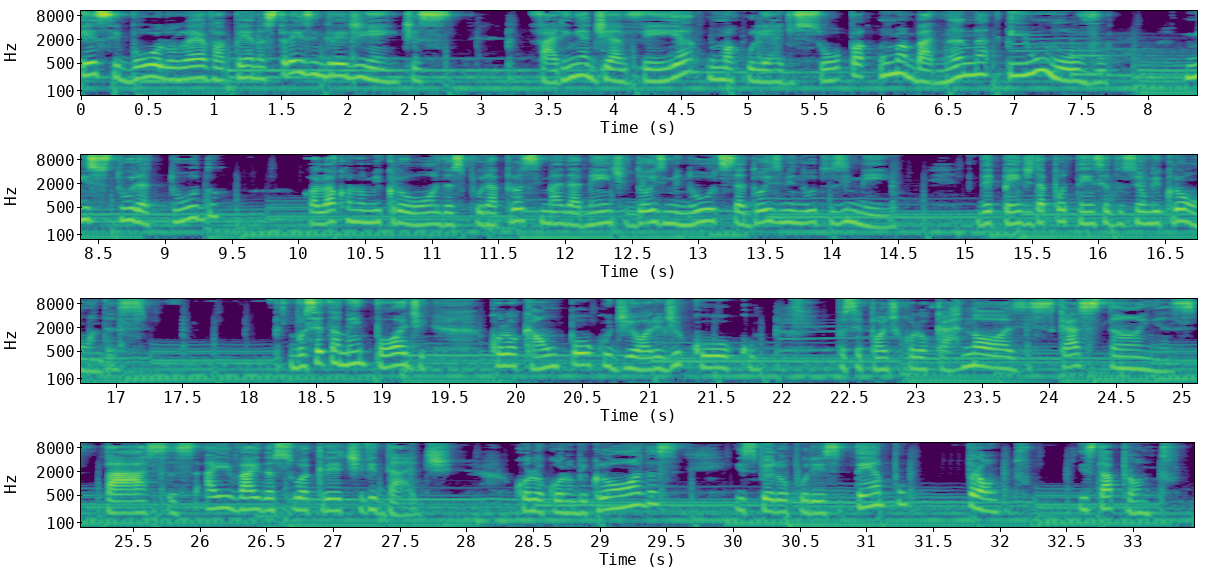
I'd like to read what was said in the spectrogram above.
Esse bolo leva apenas três ingredientes: farinha de aveia, uma colher de sopa, uma banana e um ovo. Mistura tudo, coloca no micro-ondas por aproximadamente 2 minutos a 2 minutos e meio. Depende da potência do seu micro-ondas. Você também pode colocar um pouco de óleo de coco, você pode colocar nozes, castanhas, passas, aí vai da sua criatividade. Colocou no micro-ondas esperou por esse tempo, pronto, está pronto.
